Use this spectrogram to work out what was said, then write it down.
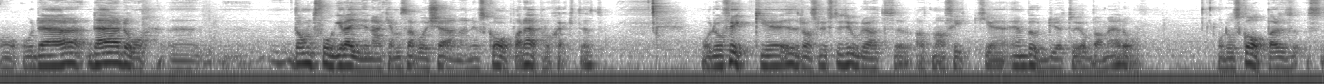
och, och där, där då, eh, de två grejerna kan man säga var i kärnan i att skapa det här projektet. Och då fick Idrottslyftet gjorde att, att man fick en budget att jobba med då. Och då skapades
